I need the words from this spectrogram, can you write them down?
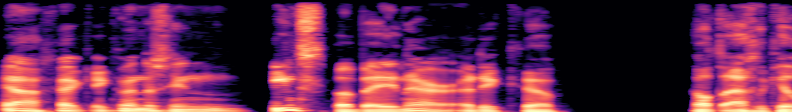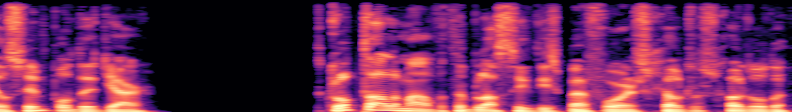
Ja, kijk, ik ben dus in dienst bij BNR. En ik had eigenlijk heel simpel dit jaar. Het klopt allemaal wat de Belastingdienst mij voor schotelde.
